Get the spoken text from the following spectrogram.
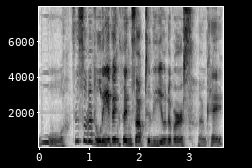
Ooh, just sort of leaving things up to the universe, okay?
